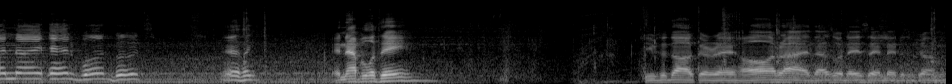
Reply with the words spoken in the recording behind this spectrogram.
One night and one bird. Yeah, I think. An apple a day. Keeps the doctor, eh? Alright, that's what they say, ladies and gentlemen.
